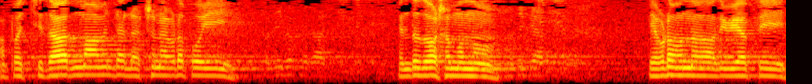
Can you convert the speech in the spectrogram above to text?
അപ്പൊ ചിതാത്മാവിന്റെ ലക്ഷണം എവിടെ പോയി? എന്ത് ദോഷം വന്നു? എവിടെ വന്നു അതിവ്യാപ്തി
